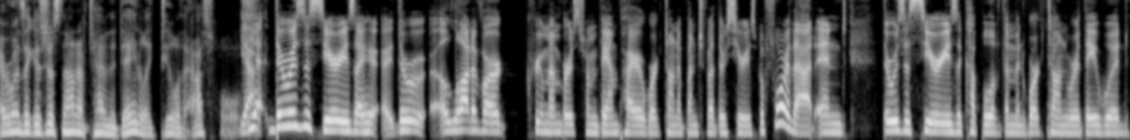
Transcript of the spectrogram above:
everyone's like, it's just not enough time in the day to like deal with assholes. Yeah. there was a series. I I- there were a lot of our crew members from Vampire worked on a bunch of other series before that, and there was a series a couple of them had worked on where they would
